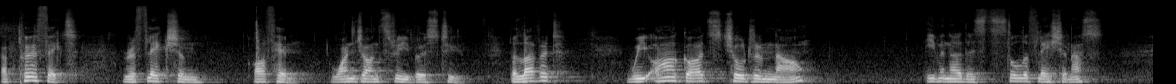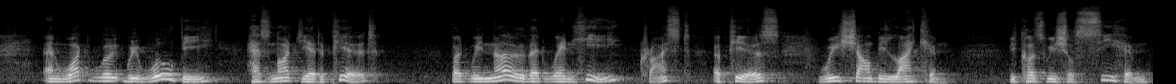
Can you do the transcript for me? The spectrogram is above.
a perfect reflection of Him. 1 John 3, verse 2. Beloved, we are God's children now, even though there's still the flesh in us. And what we will be has not yet appeared, but we know that when He, Christ, appears, we shall be like Him, because we shall see Him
